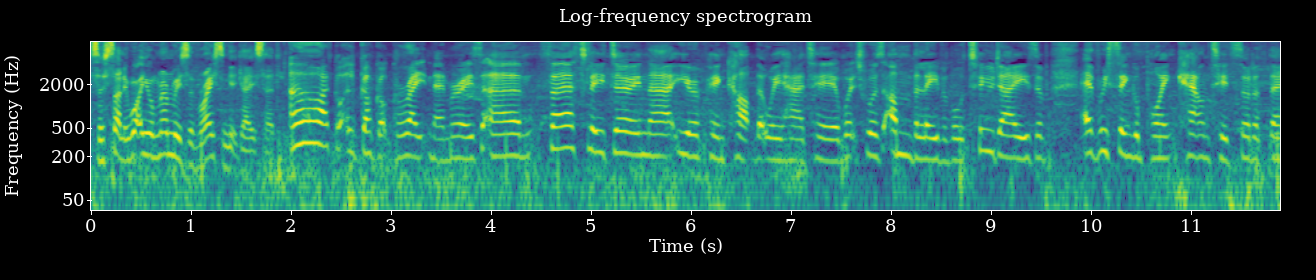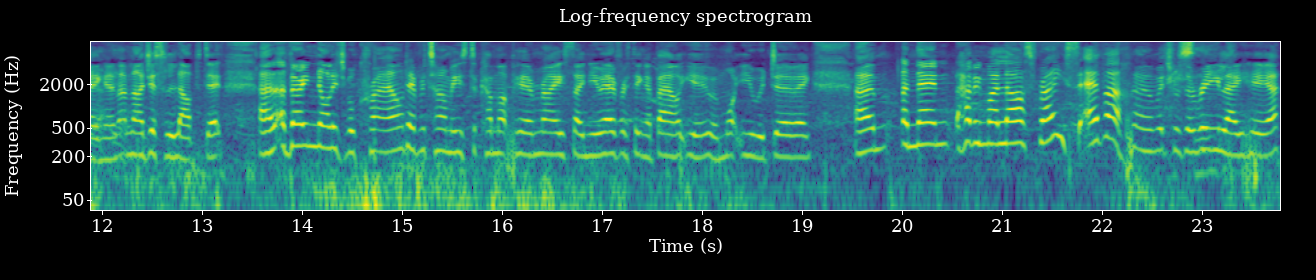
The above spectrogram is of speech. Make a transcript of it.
So, Sally, what are your memories of racing at Gateshead? Oh, I've got I've got great memories. Um, firstly, doing that European Cup that we had here, which was unbelievable. Two days of every single point counted, sort of thing, Yeah, and, yeah. and I just loved it. Uh, a very knowledgeable crowd. Every time we used to come up here and race, they knew everything about you and what you were doing. Um, and then having my last race ever, uh, which was a relay here,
